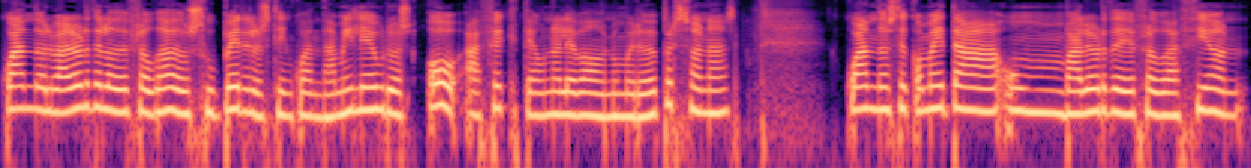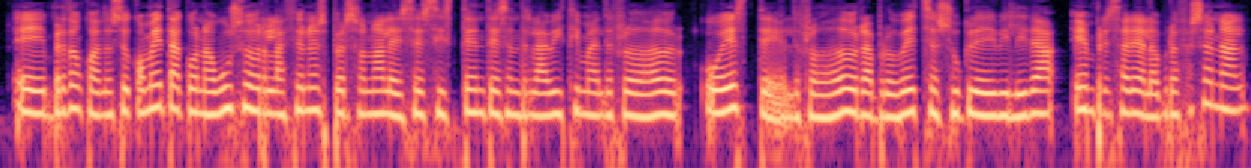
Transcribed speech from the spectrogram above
cuando el valor de lo defraudado supere los 50.000 euros o afecte a un elevado número de personas, cuando se cometa un valor de defraudación, eh, perdón, cuando se cometa con abuso de relaciones personales existentes entre la víctima y el defraudador o este, el defraudador, aproveche su credibilidad empresarial o profesional,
